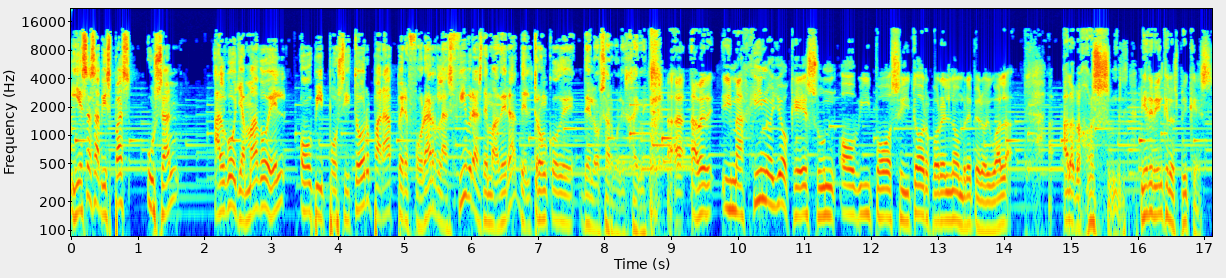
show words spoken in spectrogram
Y esas avispas usan algo llamado el ovipositor para perforar las fibras de madera del tronco de, los árboles, Jaime. A, ver, imagino yo que es un ovipositor por el nombre, pero igual a, lo mejor viene bien que lo expliques.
